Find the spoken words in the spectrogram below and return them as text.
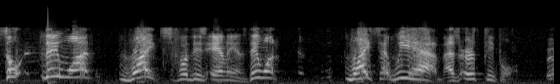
So they want rights for these aliens. They want rights that we have as Earth people. No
